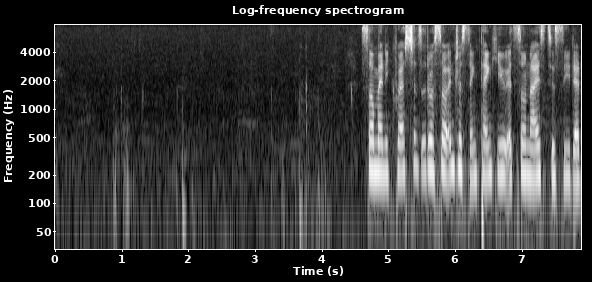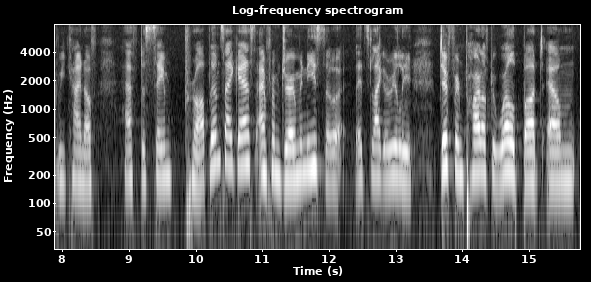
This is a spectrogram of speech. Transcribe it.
so many questions. It was so interesting. Thank you. It's so nice to see that we kind of have the same problems, I guess. I'm from Germany, so it's like a really different part of the world. But um,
